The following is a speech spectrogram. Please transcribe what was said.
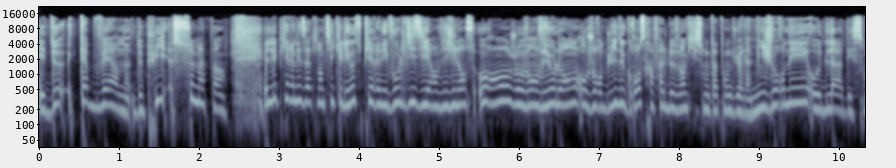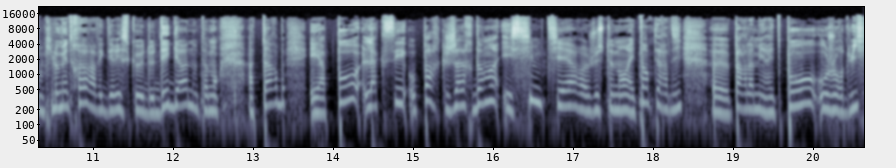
et de Cap-Verne depuis ce matin. Les Pyrénées-Atlantiques et les Hautes-Pyrénées, vous le disiez, en vigilance orange au vent violent. Aujourd'hui, de grosses rafales de vent qui sont attendues à la mi-journée, au-delà des 100 km heure, avec des risques de dégâts, notamment à Tarbes et à Pau. L'accès au parc, jardin et cimetière, justement, est interdit euh, par la mairie de Pau aujourd'hui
